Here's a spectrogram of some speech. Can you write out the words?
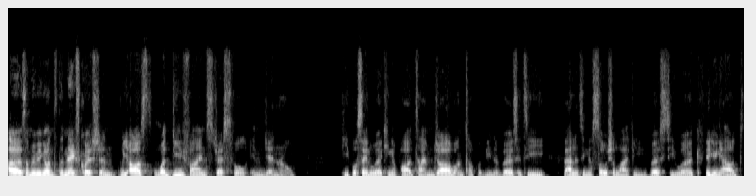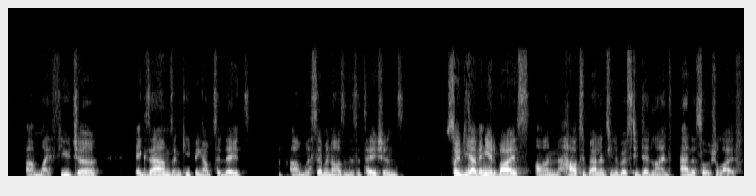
Uh, so moving on to the next question, we asked, "What do you find stressful in general?" People said working a part-time job on top of university, balancing a social life and university work, figuring out um, my future, exams, and keeping up to date um, with seminars and dissertations. So, do you have any advice on how to balance university deadlines and a social life?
